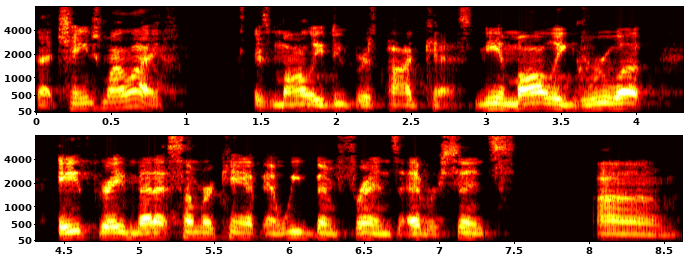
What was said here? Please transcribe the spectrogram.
that changed my life is Molly Duper's podcast. Me and Molly grew up eighth grade, met at summer camp, and we've been friends ever since. Um,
